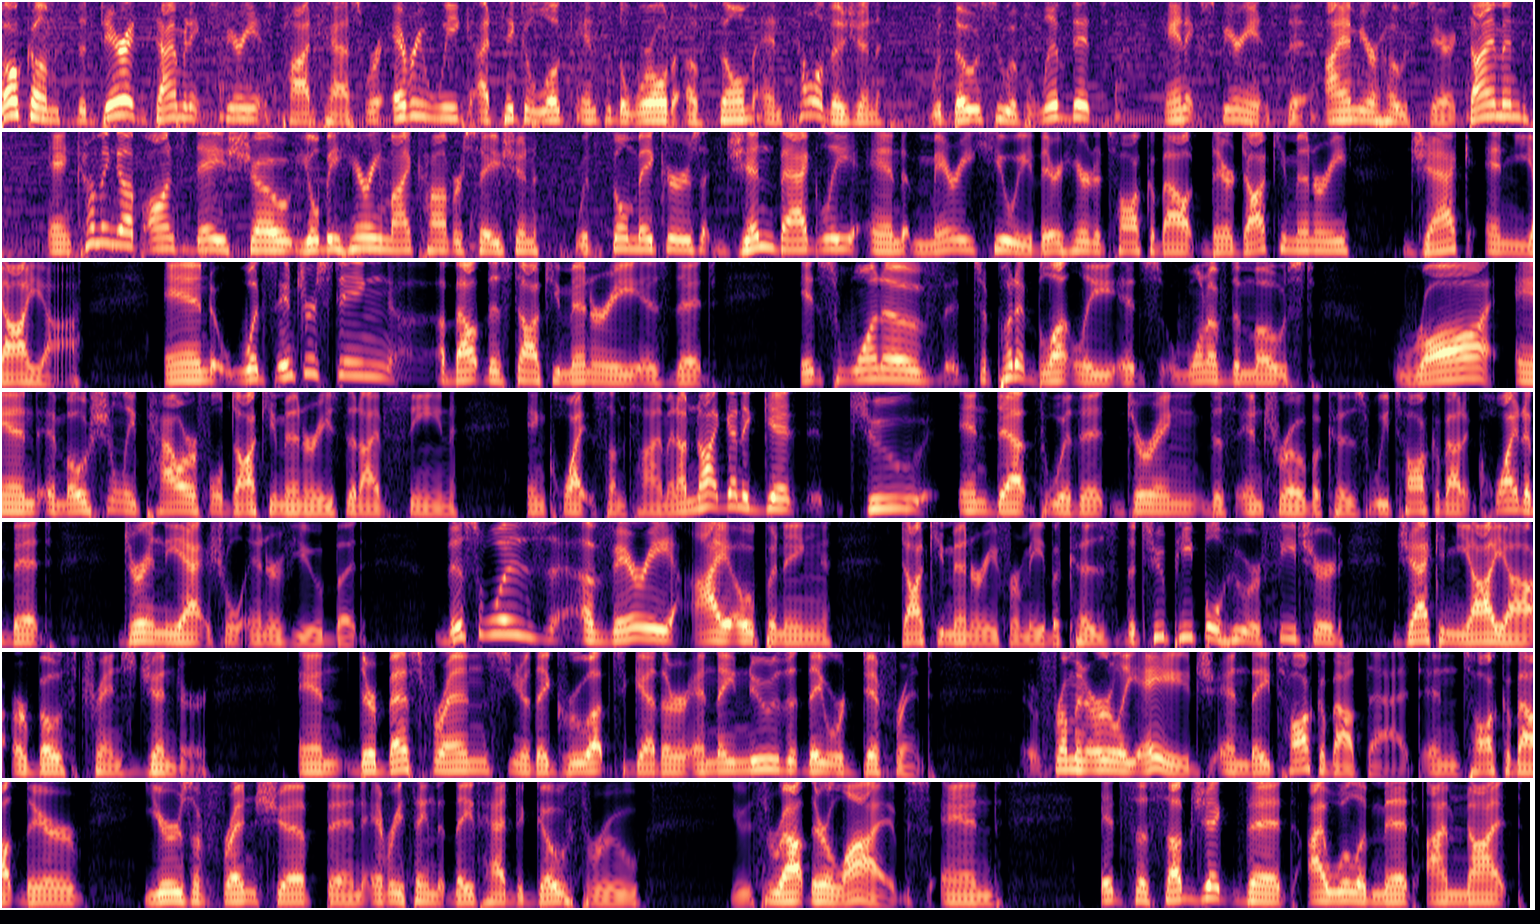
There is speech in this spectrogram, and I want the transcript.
Welcome to the Derek Diamond Experience podcast, where every week I take a look into the world of film and television with those who have lived it and experienced it. I am your host, Derek Diamond, and coming up on today's show, you'll be hearing my conversation with filmmakers Jen Bagley and Mary Hewey. They're here to talk about their documentary, Jack and Yaya. And what's interesting about this documentary is that it's one of, to put it bluntly, it's one of the most raw and emotionally powerful documentaries that I've seen in quite some time. And I'm not going to get too in depth with it during this intro because we talk about it quite a bit during the actual interview. But this was a very eye opening documentary for me because the two people who are featured, Jack and Yaya, are both transgender. And they're best friends. You know, they grew up together and they knew that they were different from an early age and they talk about that and talk about their years of friendship and everything that they've had to go through you know, throughout their lives and it's a subject that I will admit I'm not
